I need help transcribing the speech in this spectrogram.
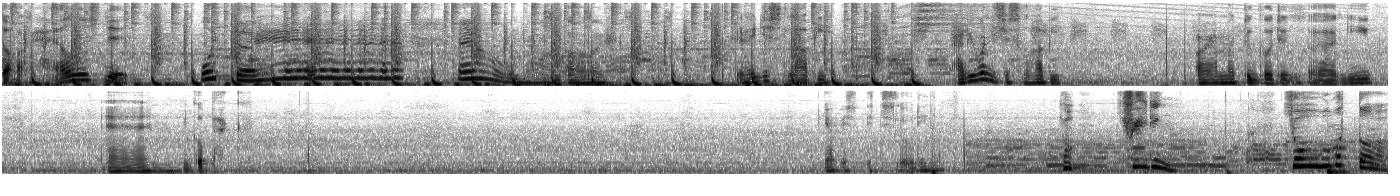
the hell is this? What the hell? Oh my gosh. Did I just lobby? Everyone is just lobby. Or I'm about to go to uh, leave and go back. Yep, it's, it's loading. Yo, trading! Yo, what the?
